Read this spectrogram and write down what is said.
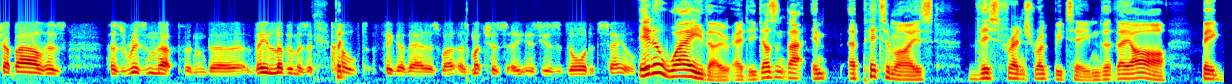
Chabal has has risen up, and uh, they love him as a cult figure there as well, as much as as he's adored at Sale. In a way, though, Eddie, doesn't that Im- epitomise this French rugby team that they are big,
